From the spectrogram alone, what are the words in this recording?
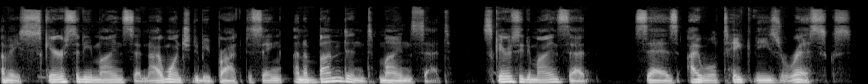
of a scarcity mindset. And I want you to be practicing an abundant mindset. Scarcity mindset says, I will take these risks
